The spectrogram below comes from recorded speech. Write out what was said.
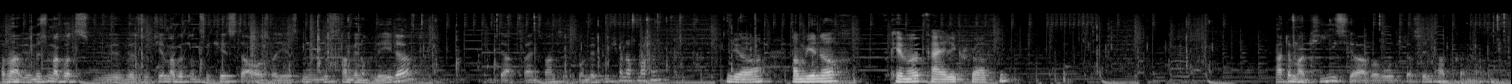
Warte mal, wir müssen mal kurz, wir, wir sortieren mal kurz unsere Kiste aus, weil jetzt haben wir noch Leder. Ja, 22. Wollen wir Bücher noch machen? Ja. Haben wir noch... Können wir Pfeile craften? Hatte mal Kies, ja, aber wo ich das hin habe, keine Ahnung.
